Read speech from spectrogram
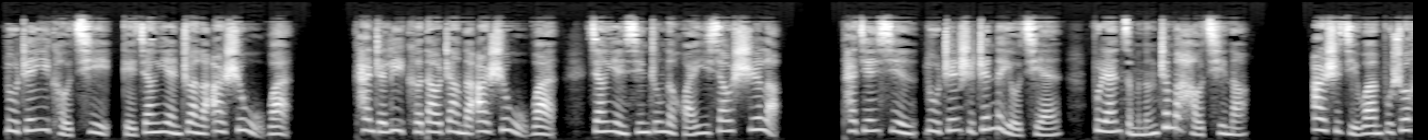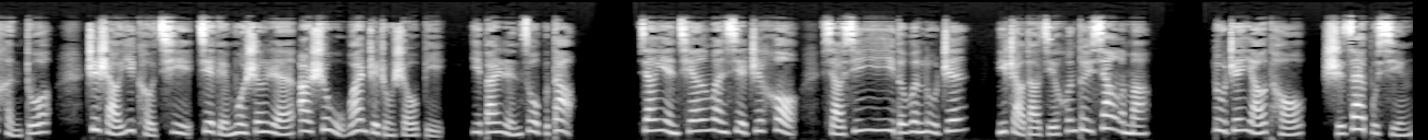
陆贞一口气给江燕赚了二十五万，看着立刻到账的二十五万，江燕心中的怀疑消失了。她坚信陆贞是真的有钱，不然怎么能这么豪气呢？二十几万不说很多，至少一口气借给陌生人二十五万这种手笔，一般人做不到。江燕千恩万谢之后，小心翼翼地问陆贞：“你找到结婚对象了吗？”陆贞摇头，实在不行，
